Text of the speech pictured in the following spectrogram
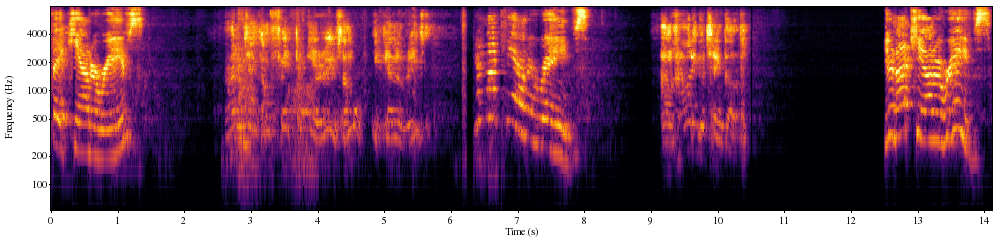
fake Keanu Reeves. How do you think I'm fake Keanu Reeves? I'm not fake Keanu Reeves. You're not Keanu Reeves. And how do you think that? You're not Keanu Reeves.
